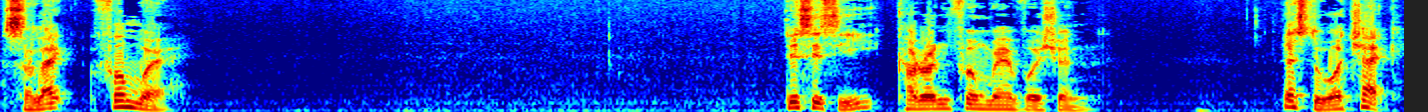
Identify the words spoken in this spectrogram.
Select Firmware. This is the current firmware version. Let's do a check.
